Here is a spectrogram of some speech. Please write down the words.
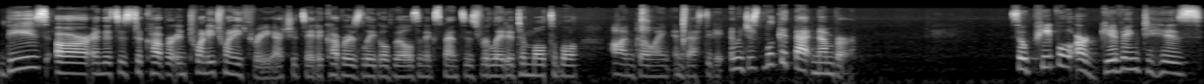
these are, and this is to cover in 2023, I should say, to cover his legal bills and expenses related to multiple ongoing investigations. I mean, just look at that number. So people are giving to his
